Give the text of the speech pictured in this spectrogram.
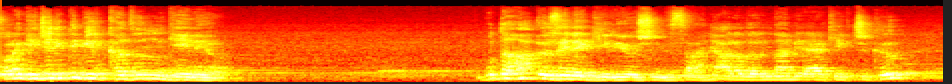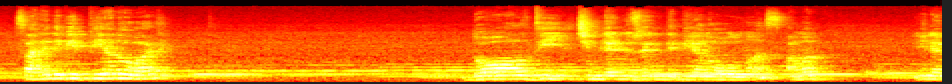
Sonra gecelikli bir kadın geliyor. Bu daha özele giriyor şimdi sahne. Aralarından bir erkek çıkıp sahnede bir piyano var. Doğal değil, çimlerin üzerinde piyano olmaz ama yine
